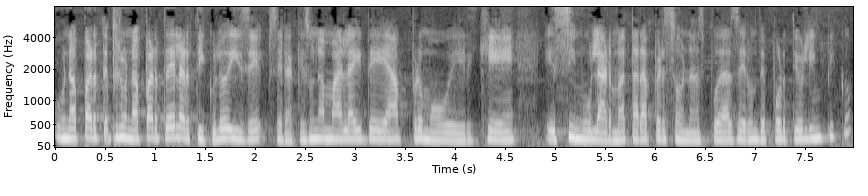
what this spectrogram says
una parte, pero una parte del artículo dice, ¿será que es una mala idea promover que eh, simular matar a personas pueda ser un deporte olímpico?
